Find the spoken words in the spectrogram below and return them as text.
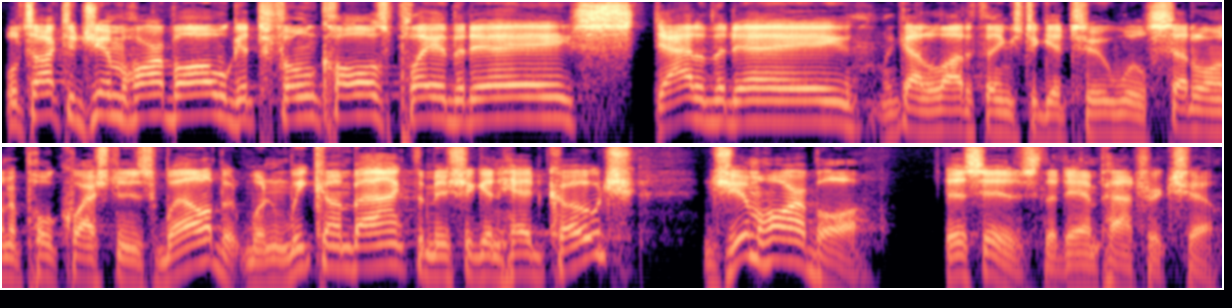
We'll talk to Jim Harbaugh. We'll get to phone calls, play of the day, stat of the day. We got a lot of things to get to. We'll settle on a poll question as well. But when we come back, the Michigan head coach, Jim Harbaugh. This is the Dan Patrick Show.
